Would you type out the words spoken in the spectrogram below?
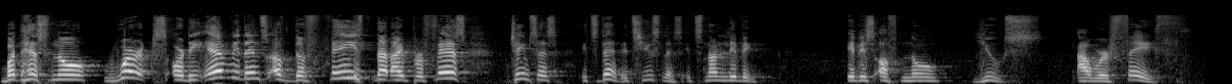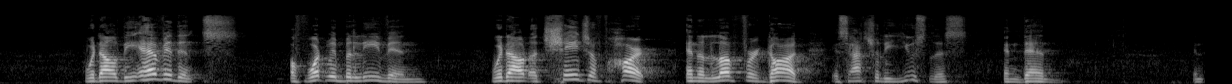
but has no works or the evidence of the faith that I profess, James says, it's dead, it's useless, it's non living it is of no use. Our faith, without the evidence of what we believe in, without a change of heart and a love for God, is actually useless and dead. In,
